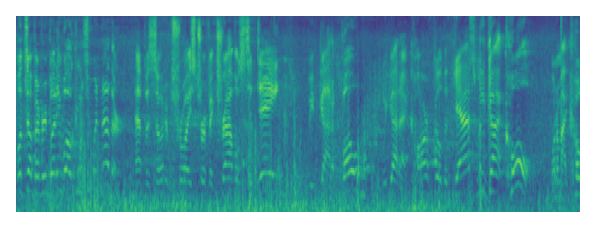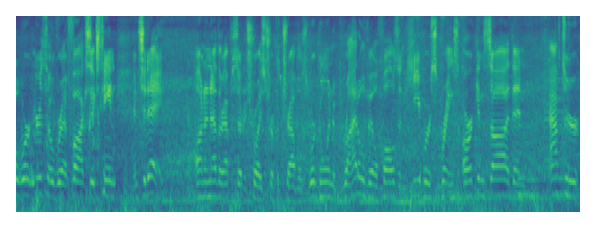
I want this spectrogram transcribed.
What's up, everybody? Welcome to another episode of Troy's Terrific Travels. Today, we've got a boat, we got a car filled with gas, we've got Cole, one of my co-workers over at Fox 16, and today, on another episode of Troy's Terrific Travels, we're going to Bridal Veil Falls in Heber Springs, Arkansas. Then, after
